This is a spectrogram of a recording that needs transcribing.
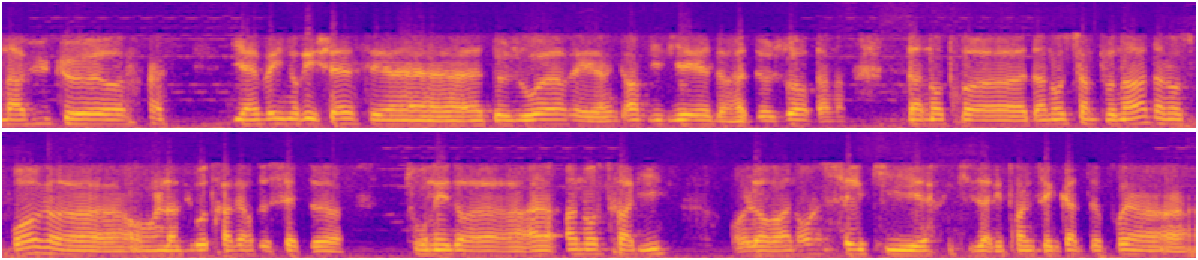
On a vu que il y avait une richesse et un, de joueurs et un grand vivier de, joueurs dans, dans, notre dans notre championnat, dans nos sports. Euh, on l'a vu au travers de cette tournée de, en, Australie. On leur a annoncé qu'ils allaient prendre 50 points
